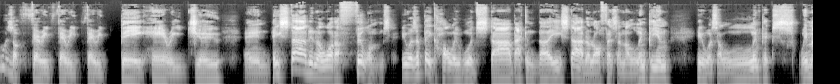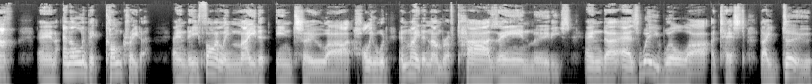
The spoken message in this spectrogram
he was a very, very, very big, hairy Jew, and he starred in a lot of films. He was a big Hollywood star back in the day. He started off as an Olympian. He was an Olympic swimmer and an Olympic concreter. And he finally made it into uh, Hollywood and made a number of Tarzan movies. And uh, as we will uh, attest, they do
